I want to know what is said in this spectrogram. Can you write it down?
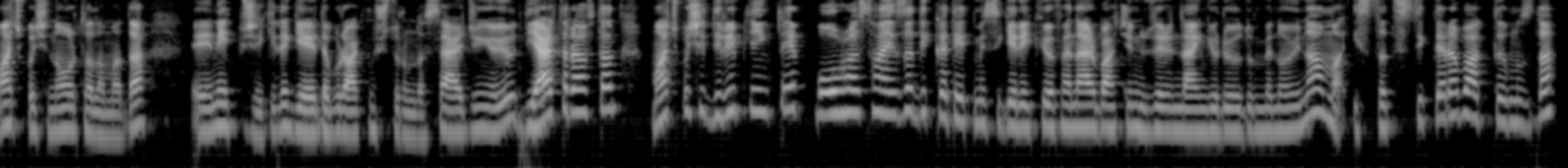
maç başına ortalamada e, net bir şekilde geride bırakmış durumda Sergio'yu. Diğer taraftan maç başı dribblingde hep Borja Sainz'a dikkat etmesi gerekiyor. Fenerbahçe'nin üzerinden görüyordum ben oyunu ama istatistiklere baktığımızda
